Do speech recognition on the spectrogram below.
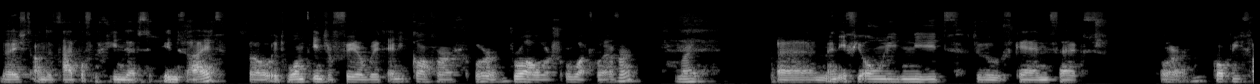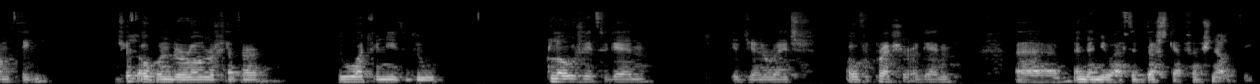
based on the type of machine that's inside. So it won't interfere with any covers or drawers or whatever. Right. Um, and if you only need to scan, fax, or copy something, just open the roller shutter, do what you need to do, close it again, it generates overpressure again, uh, and then you have the dust cap functionality.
